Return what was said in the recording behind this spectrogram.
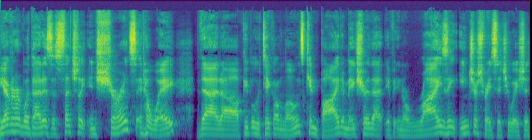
you haven't heard what that is, essentially insurance in a way that uh, people who take on loans can buy to make sure that if in a rising interest rate situation,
